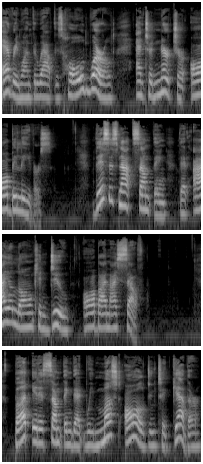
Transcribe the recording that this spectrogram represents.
everyone throughout this whole world, and to nurture all believers. This is not something that I alone can do all by myself, but it is something that we must all do together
